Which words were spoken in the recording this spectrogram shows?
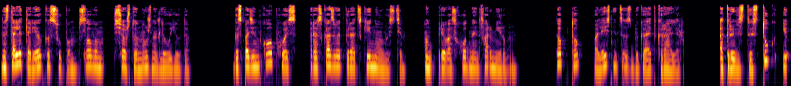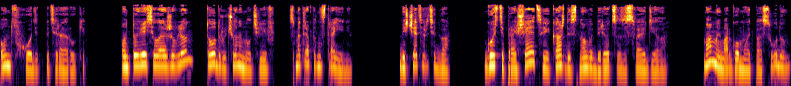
на столе тарелка с супом, словом, все, что нужно для уюта. Господин Копхойс рассказывает городские новости. Он превосходно информирован. Топ-топ по лестнице сбегает Краллер. Отрывистый стук, и он входит, потирая руки. Он то весело и оживлен, то удручен и молчалив, смотря по настроению. Без четверти два. Гости прощаются, и каждый снова берется за свое дело. Мама и Марго моют посуду,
